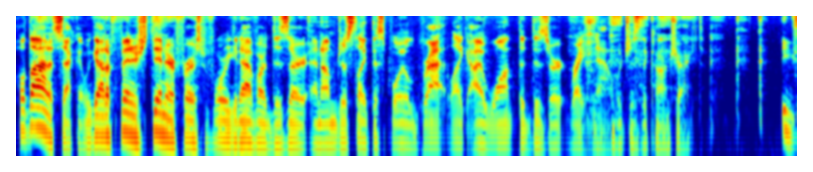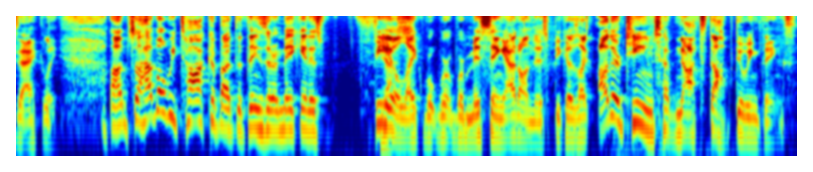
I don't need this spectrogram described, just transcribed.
Hold on a second. We got to finish dinner first before we can have our dessert. And I'm just like the spoiled brat. Like, I want the dessert right now, which is the contract. Exactly. Um, so, how about we talk about the things that are making us feel yes. like we're, we're missing out on this because like other teams have not stopped doing things.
